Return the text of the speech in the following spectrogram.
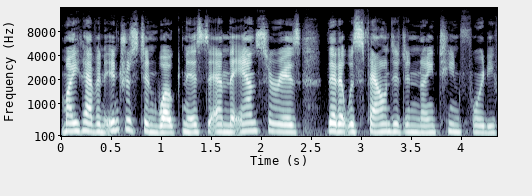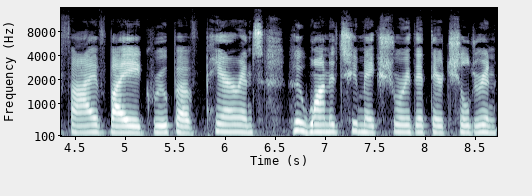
might have an interest in wokeness. And the answer is that it was founded in 1945 by a group of parents who wanted to make sure that their children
